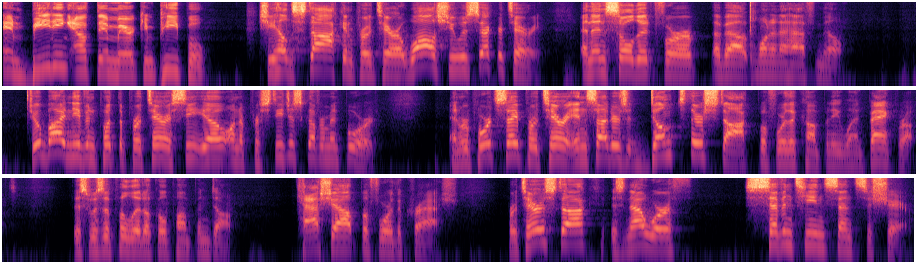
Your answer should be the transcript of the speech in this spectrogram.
and beating out the American people. She held stock in Proterra while she was secretary and then sold it for about one and a half mil. Joe Biden even put the Proterra CEO on a prestigious government board. And reports say Proterra insiders dumped their stock before the company went bankrupt. This was a political pump and dump. Cash out before the crash. Proterra stock is now worth 17 cents a share.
